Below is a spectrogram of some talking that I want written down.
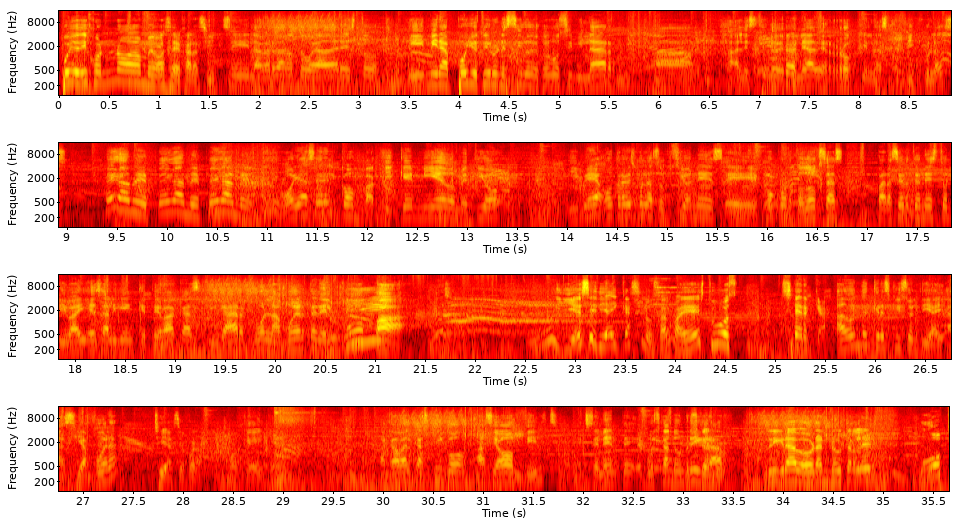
Pollo dijo, no me vas a dejar así. Sí, la verdad no te voy a dar esto. Y mira, Pollo tiene un estilo de juego similar a- al estilo de pelea de Rocky en las películas. Pégame, pégame, pégame. Te voy a hacer el comeback. Y qué miedo metió. Y vea otra vez con las opciones eh, poco ortodoxas. Para serte honesto, Levi es alguien que te va a castigar con la muerte del Koopa. Uy, y ese día ahí casi lo salva, ¿eh? Estuvo cerca. ¿A dónde crees que hizo el DI? ¿Hacia afuera? Sí, hacia afuera. Ok. Acaba el castigo hacia Optilt. Excelente. Buscando un regrab. Regrab, ahora neutral air. Up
